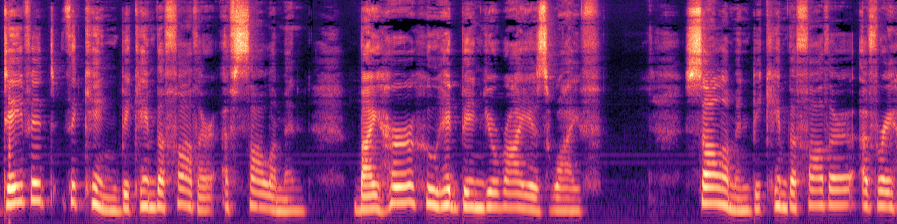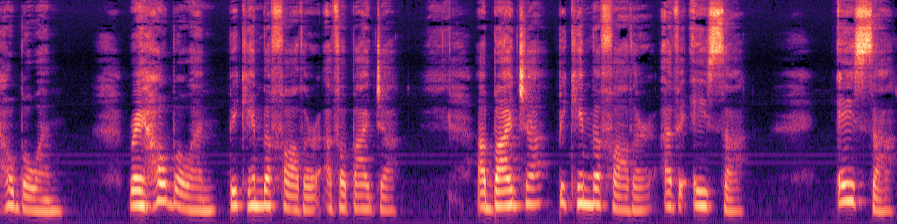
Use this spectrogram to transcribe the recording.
David the king became the father of Solomon by her who had been Uriah's wife. Solomon became the father of Rehoboam. Rehoboam became the father of Abijah. Abijah became the father of Asa. Asa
